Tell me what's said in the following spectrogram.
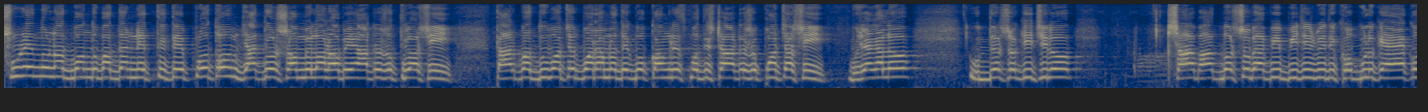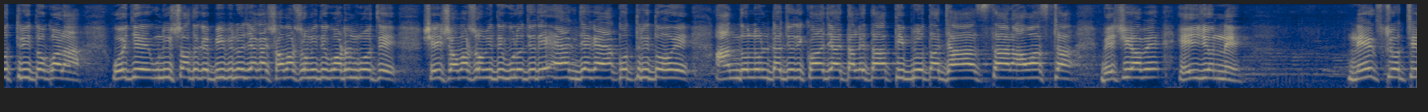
সুরেন্দ্রনাথ বন্দ্যোপাধ্যায়ের নেতৃত্বে প্রথম জাতীয় সম্মেলন হবে আঠারোশো তিরাশি। তারপর দু বছর পরে আমরা দেখব কংগ্রেস প্রতিষ্ঠা আঠারোশো পঁচাশি। বোঝা গেল? উদ্দেশ্য কী ছিল? সারা ভারতবর্ষব্যাপী ব্রিটিশ বিরোধী ক্ষোভগুলোকে একত্রিত করা। ওই যে উনিশ শতকে বিভিন্ন জায়গায় সভা সমিতি গঠন করেছে, সেই সভা সমিতিগুলো যদি এক জায়গায় একত্রিত হয়ে আন্দোলনটা যদি করা যায়, তাহলে তার তীব্রতা, ঝাঁজ, তার আওয়াজটা বেশি হবে। এই জন্যে। নেক্সট হচ্ছে,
